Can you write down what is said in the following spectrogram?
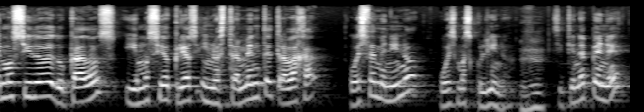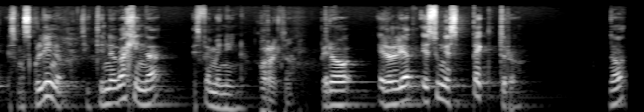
hemos sido educados y hemos sido criados y nuestra mente trabaja o es femenino o es masculino. Si tiene pene, es masculino. Si tiene vagina, es femenino. Correcto. Pero en realidad es un espectro, ¿no?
